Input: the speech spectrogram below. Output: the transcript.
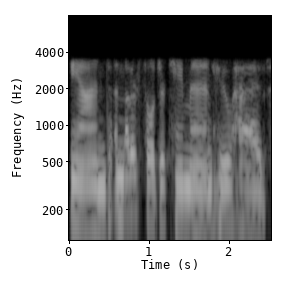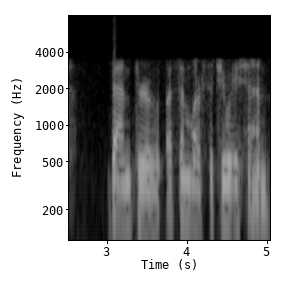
And another soldier came in who had been through a similar situation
